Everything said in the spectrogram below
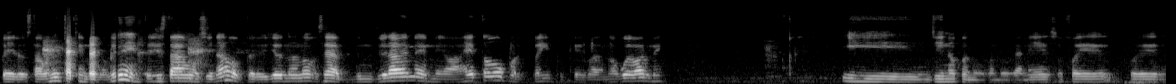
pero está bonito que me nominen, entonces yo estaba emocionado, pero yo no, no, o sea, de una vez me, me bajé todo por, porque para no huevarme. Y Gino, cuando, cuando gané eso fue, fue,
